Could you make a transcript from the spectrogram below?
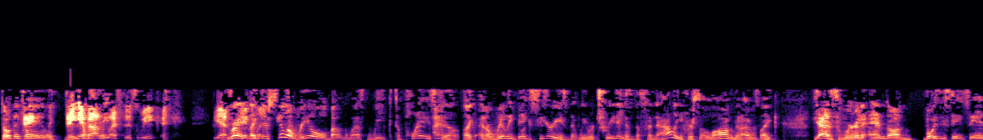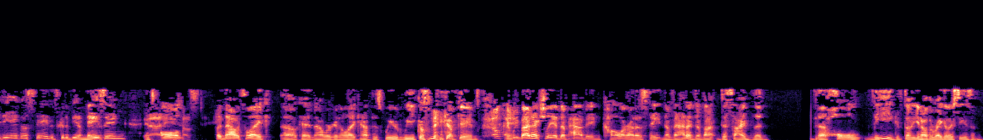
don't they play like they get Mountain State? West this week? yes, right. Like there's still a real Mountain West week to play still, like and a really big series that we were treating as the finale for so long that I was like, yes, we're gonna end on Boise State, San Diego State. It's gonna be amazing. It's That all. But now it's like, oh, okay, now we're gonna like have this weird week of makeup games, Okay. and we might actually end up having Colorado State, Nevada devi- decide the the whole league, the you know the regular season.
